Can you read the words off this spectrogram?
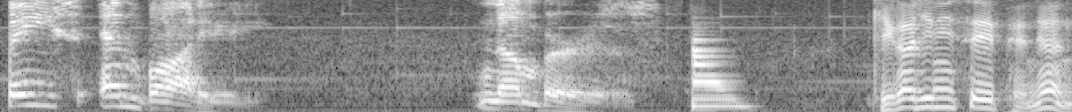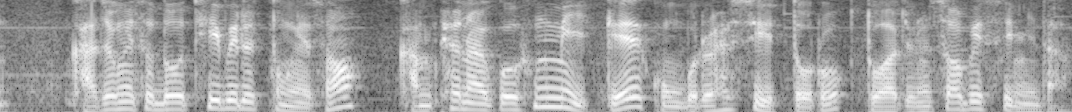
face and body. Numbers. 기가지니 세이펜은 가정에서도 TV를 통해서 간편하고 흥미있게 공부를 할 수 있도록 도와주는 서비스입니다.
